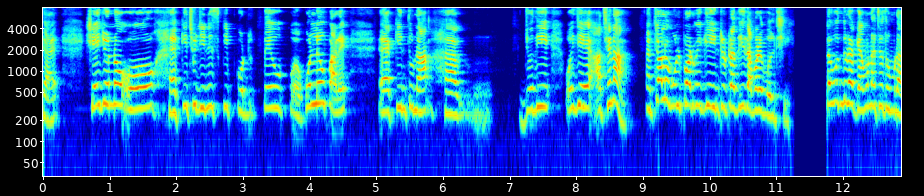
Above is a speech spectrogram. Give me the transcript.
চায়। সেই জন্য ও হ্যাঁ, কিছু জিনিস স্কিপ করতেও করলেও পারে কিন্তু না হ্যাঁ, যদি ওই যে আছে না চলো মূল পর্বে গিয়ে ইন্ট্রোটা দিই তারপরে বলছি। তো বন্ধুরা কেমন আছো তোমরা?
